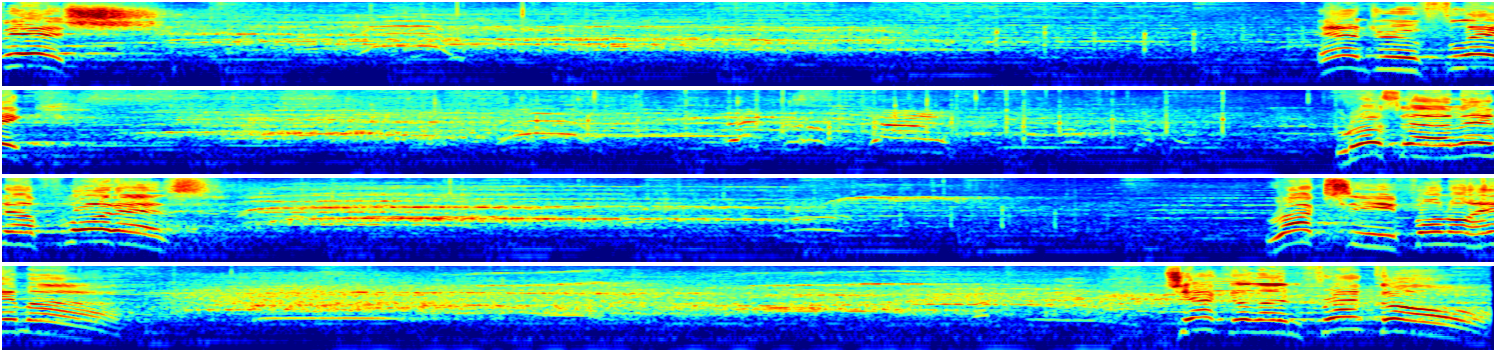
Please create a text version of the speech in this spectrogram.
Fish. Andrew Flake. Rosa Elena Flores. Roxy Fonohema. Jacqueline Franco.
